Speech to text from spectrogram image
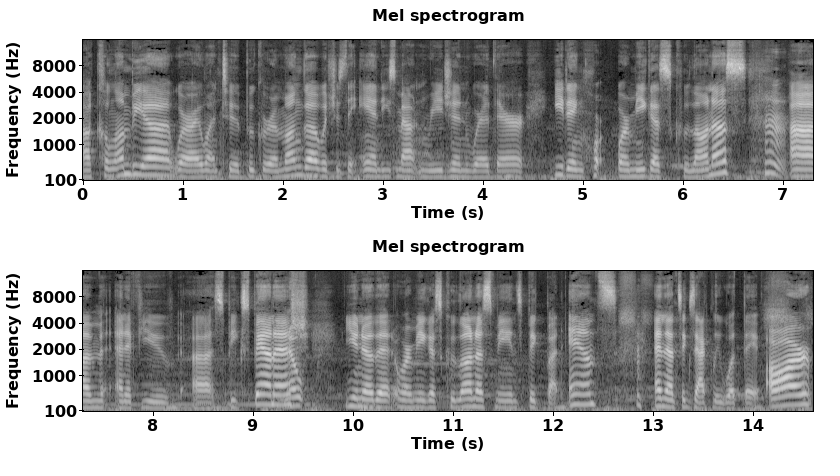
uh, Colombia, where I went to Bucaramanga, which is the Andes mountain region where they're eating hormigas culonas. Hmm. Um, and if you uh, speak Spanish, nope you know that hormigas culonas means big butt ants, and that's exactly what they are.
